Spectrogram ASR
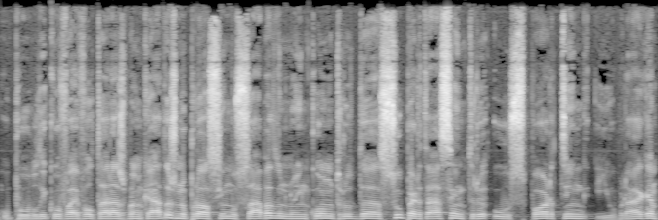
O público vai voltar às bancadas no próximo sábado no encontro da Supertaça entre o Sporting e o Braga.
